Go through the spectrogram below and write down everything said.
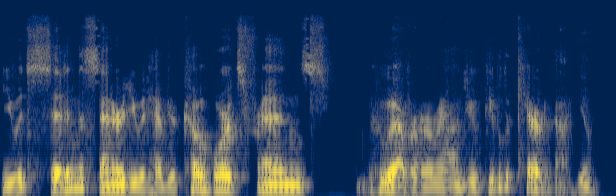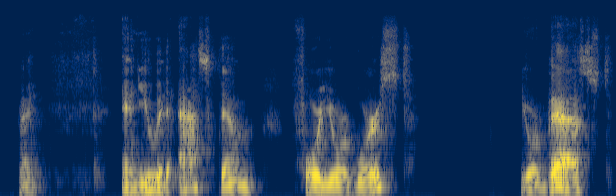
You would sit in the center, you would have your cohorts, friends, whoever around you, people that cared about you, right? And you would ask them for your worst, your best,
